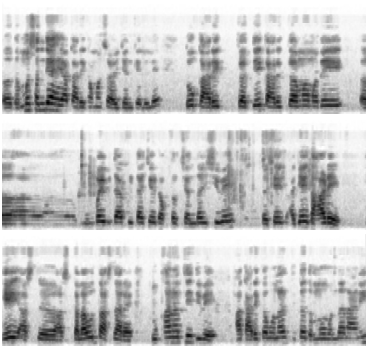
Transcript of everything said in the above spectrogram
धम्मसंध्या या कार्यक्रमाचं आयोजन केलेलं आहे. तो कार्य ते कार्यक्रमामध्ये मुंबई विद्यापीठाचे डॉक्टर चंदन शिवे तसेच अजय दहाडे हे अस अस- कलावंत असणार आहे. तुफानातले दिवे हा कार्यक्रम होणार तिथं धम्मवंदन आणि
